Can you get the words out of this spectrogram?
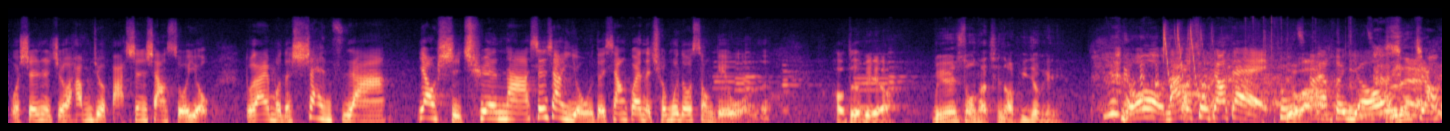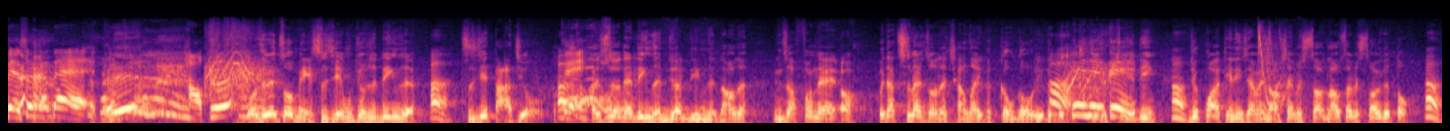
我生日之后，他们就把身上所有哆啦 A 梦的扇子啊、钥匙圈呐、身上有的相关的全部都送给我了。好特别哦。没人送他青岛啤酒给你，有拿个塑胶袋，有吧？在喝油，对塑胶袋，好喝。我这边做美食节目就是拎着，嗯。直接打酒，对。还是要再拎着，你就要拎着，然后呢，你知道放在哦，回家吃饭的时候呢，墙上有个勾勾，有个有个铁钉嗯，你就挂在铁钉下面，然后下面烧，然后上面烧一个洞，嗯。嗯，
